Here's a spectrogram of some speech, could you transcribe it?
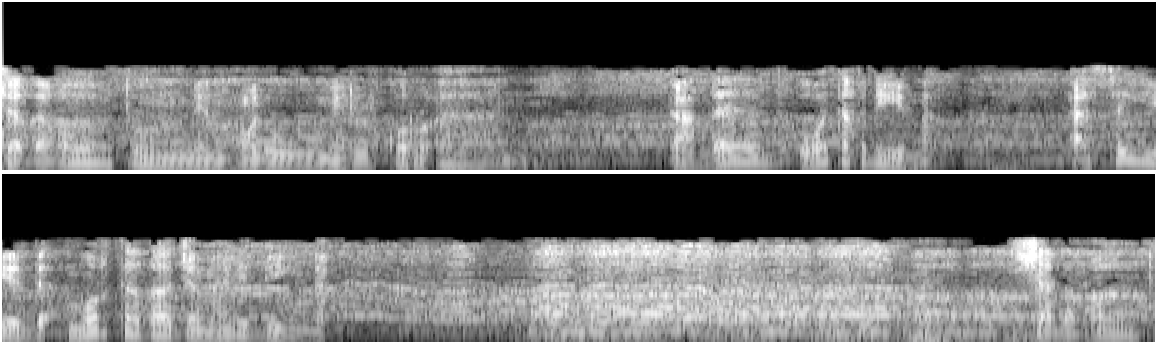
شذرات من علوم القرآن. إعداد وتقديم السيد مرتضى جمال الدين. شذرات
